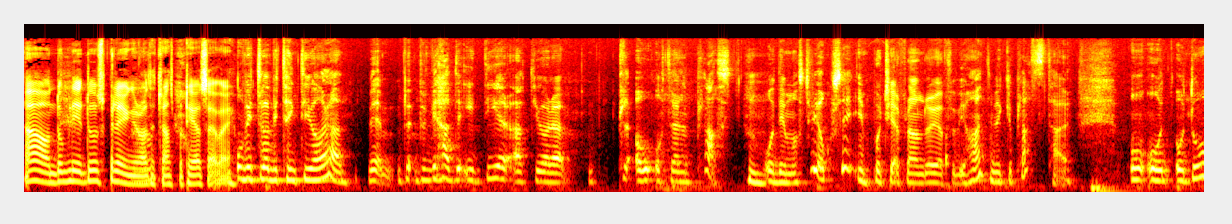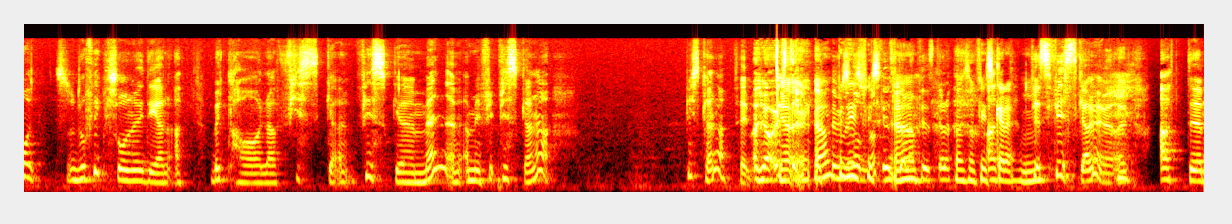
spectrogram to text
Ja, då, blir, då spelar det ingen roll att det transporteras över. Och vet du vad vi tänkte göra? Vi, vi- hade idéer att göra återanvänd plast. Och det måste vi också importera från andra öar för vi har inte mycket plast här. Och, och, och då, då fick vi så idén att betala fiska, fiskemännen, mean, fiskarna Fiskarna, säger man. Ja, just det. Ja, precis, De fisk- fiskarna, ja, de som fiskare. Att, Mm. fis- Fiskare, jag. att, eh,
